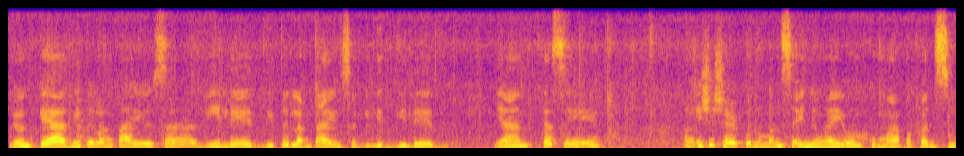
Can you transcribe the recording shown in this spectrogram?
Yun. Kaya dito lang tayo sa gilid, dito lang tayo sa gilid-gilid. Yan. Kasi, ang isi-share ko naman sa inyo ngayon, kung mapapansin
